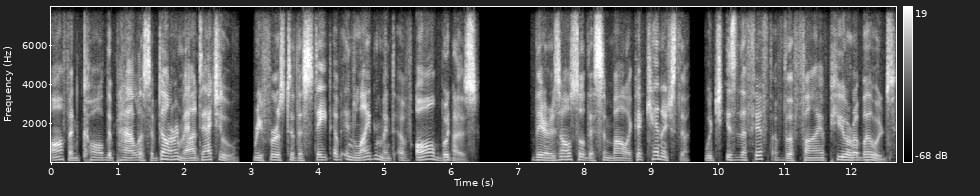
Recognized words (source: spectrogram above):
often called the palace of Dharma Dharmadhatu, refers to the state of enlightenment of all Buddhas. There is also the symbolic Akanishta, which is the fifth of the five pure abodes,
